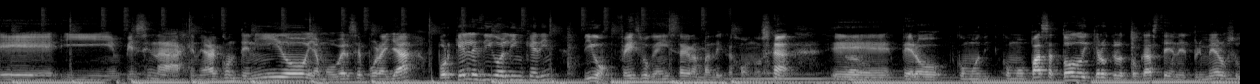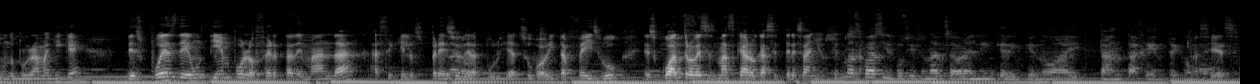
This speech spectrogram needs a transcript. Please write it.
eh, y empiecen a generar contenido y a moverse por allá. ¿Por qué les digo LinkedIn? Digo, Facebook e Instagram van de cajón, o sea, eh, pero como, como pasa todo, y creo que lo tocaste en el primero o segundo programa, Kike, después de un tiempo la oferta-demanda hace que los precios Claro. de la publicidad suban. Ahorita Facebook es cuatro veces más caro que hace tres años. Es más fácil posicionarse ahora en LinkedIn que no hay tanta gente como Así es.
